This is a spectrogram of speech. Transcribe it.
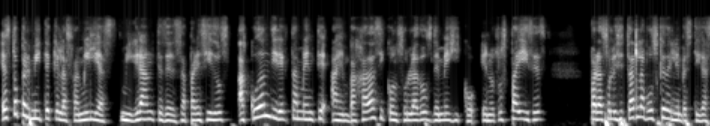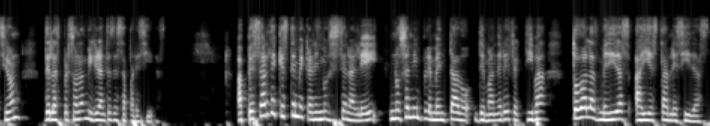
Esto permite que las familias migrantes de desaparecidos acudan directamente a embajadas y consulados de México en otros países para solicitar la búsqueda y la investigación de las personas migrantes desaparecidas. A pesar de que este mecanismo existe en la ley, no se han implementado de manera efectiva todas las medidas ahí establecidas,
